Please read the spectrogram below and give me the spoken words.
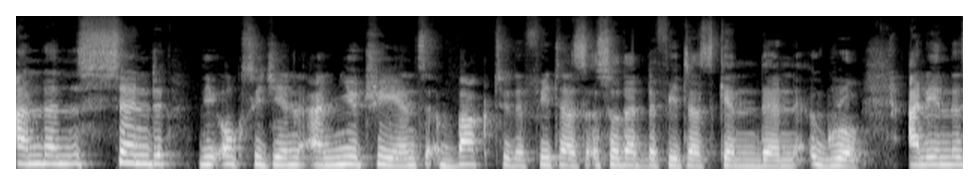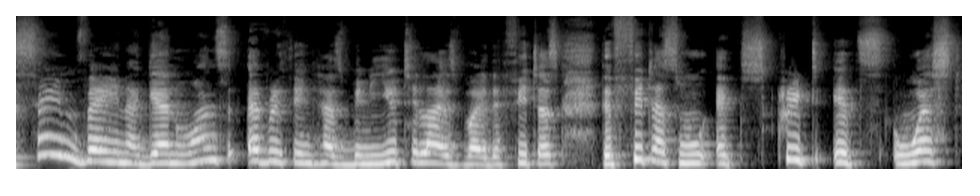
and then send the oxygen and nutrients back to the fetus so that the fetus can then grow. And in the same vein, again, once everything has been utilized by the fetus, the fetus will excrete its waste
